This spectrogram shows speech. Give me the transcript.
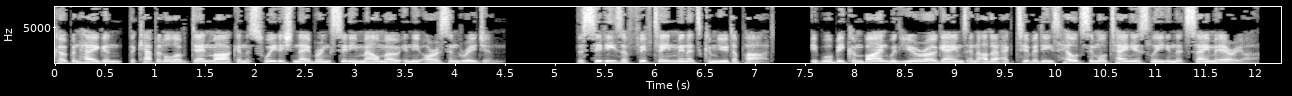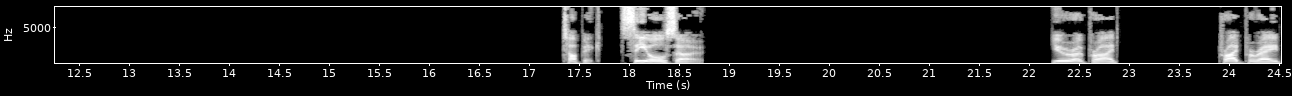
Copenhagen, the capital of Denmark and the Swedish neighbouring city Malmö in the Øresund region. The cities are 15 minutes commute apart. It will be combined with Eurogames and other activities held simultaneously in that same area. See also Europride Pride Parade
